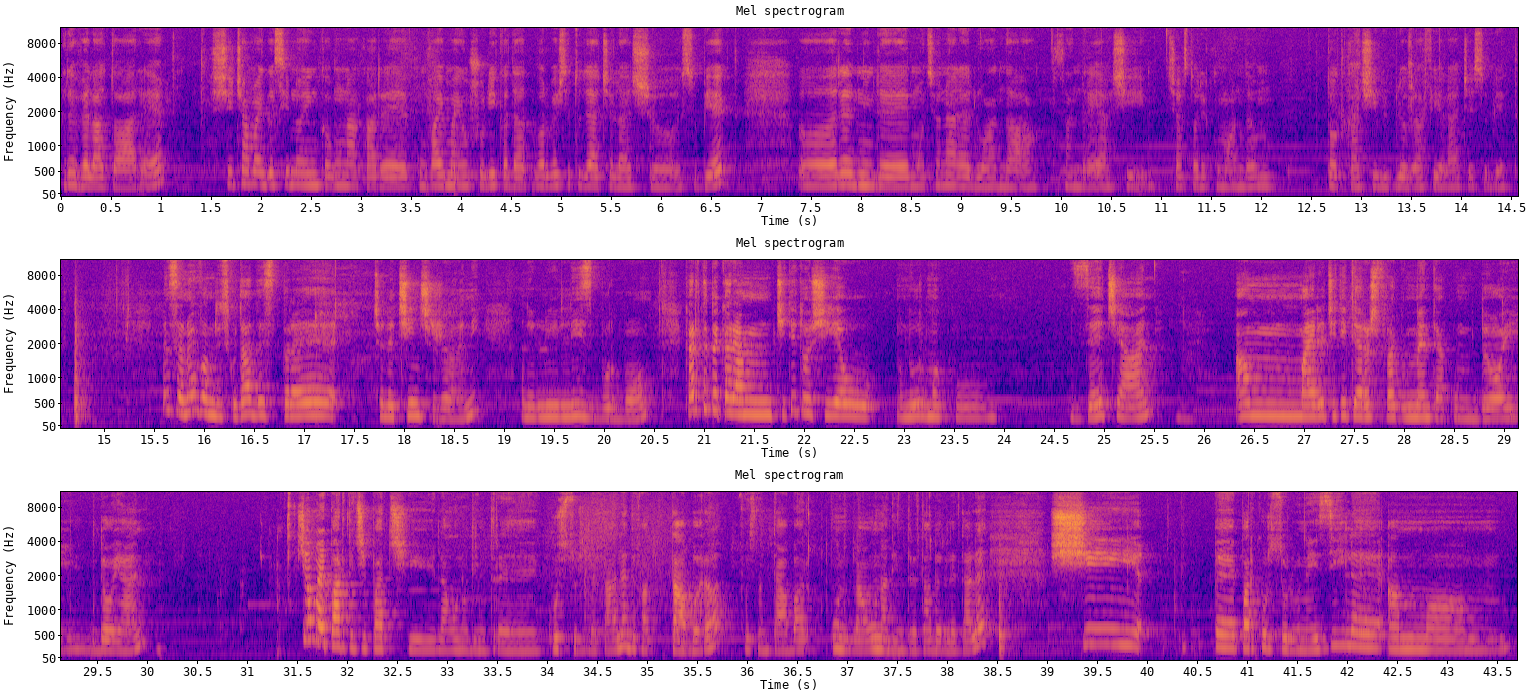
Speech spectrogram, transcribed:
revelatoare. Și ce am mai găsit noi încă una care cumva e mai ușurică, dar vorbește tot de același uh, subiect, uh, Rănile emoționale a lui Luanda Sandreea și, și asta o recomandăm tot ca și bibliografie la acest subiect. Însă noi vom discuta despre cele cinci răni ale lui Liz Bourbeau, carte pe care am citit-o și eu în urmă cu 10 ani. Am mai recitit iarăși fragmente acum 2, 2 ani. Și am mai participat și la unul dintre cursurile tale, de fapt tabără, am fost în tabăr, un, la una dintre taberele tale și pe parcursul unei zile am um,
